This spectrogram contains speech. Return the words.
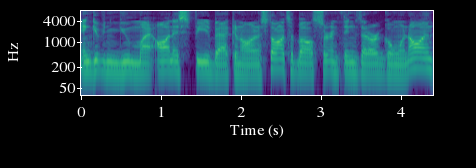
and giving you my honest feedback and honest thoughts about certain things that are going on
